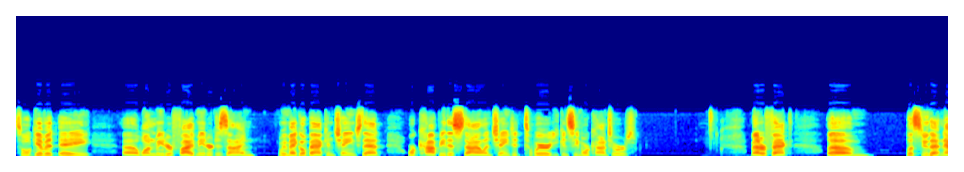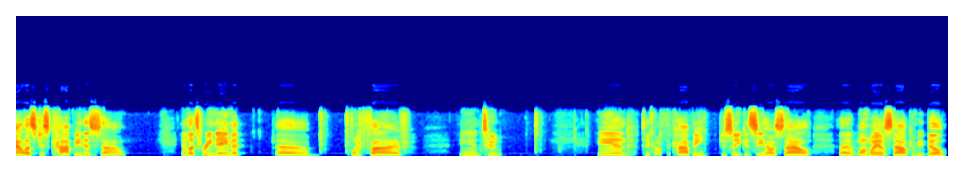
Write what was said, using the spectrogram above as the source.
So we'll give it a uh, one meter, five meter design. We may go back and change that or copy this style and change it to where you can see more contours. Matter of fact, um, let's do that now. Let's just copy this style and let's rename it uh, 0.5 and 2 and take off the copy just so you can see how a style, uh, one way of style can be built.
